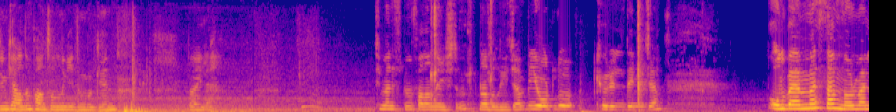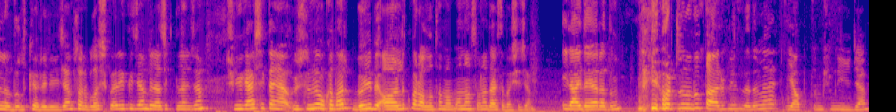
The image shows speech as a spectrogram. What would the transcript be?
dünkü aldığım pantolonu giydim bugün. Böyle. Şimdi ben üstümü falan değiştim. Noodle yiyeceğim. Bir yoğurtlu köreli deneyeceğim. Onu beğenmezsem normal noodle köreli yiyeceğim. Sonra bulaşıkları yıkayacağım. Birazcık dinleneceğim. Çünkü gerçekten ya üstümde o kadar böyle bir ağırlık var anlatamam. Ondan sonra derse başlayacağım. İlayda'yı aradım. Yoğurtlu noodle tarifi istedim ve yaptım. Şimdi yiyeceğim.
